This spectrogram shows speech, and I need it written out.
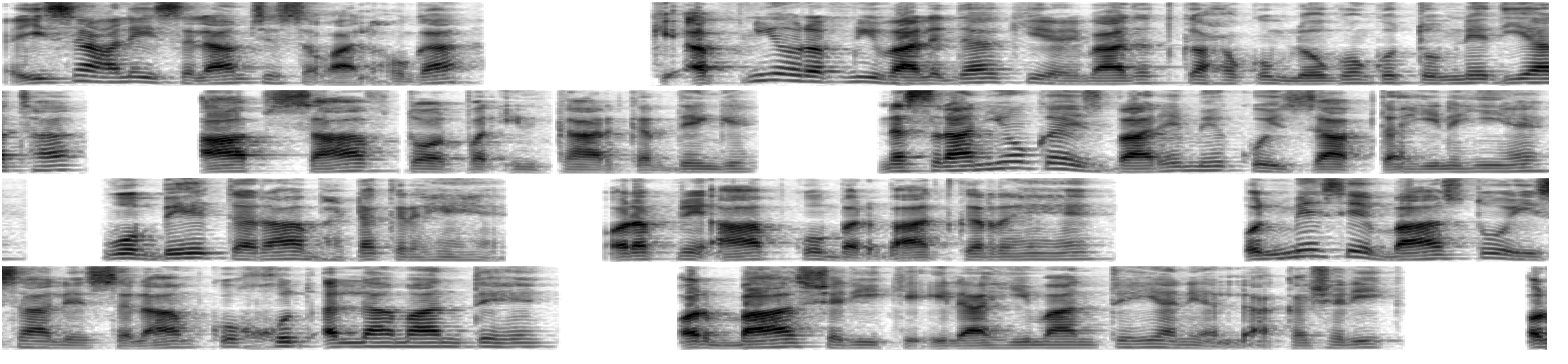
عیسیٰ علیہ السلام سے سوال ہوگا کہ اپنی اور اپنی والدہ کی عبادت کا حکم لوگوں کو تم نے دیا تھا؟ آپ صاف طور پر انکار کر دیں گے۔ نصرانیوں کا اس بارے میں کوئی ضابطہ ہی نہیں ہے۔ وہ بے طرح بھٹک رہے ہیں اور اپنے آپ کو برباد کر رہے ہیں۔ ان میں سے بعض تو عیسیٰ علیہ السلام کو خود اللہ مانتے ہیں اور بعض شریک الہی مانتے ہیں یعنی اللہ کا شریک، اور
